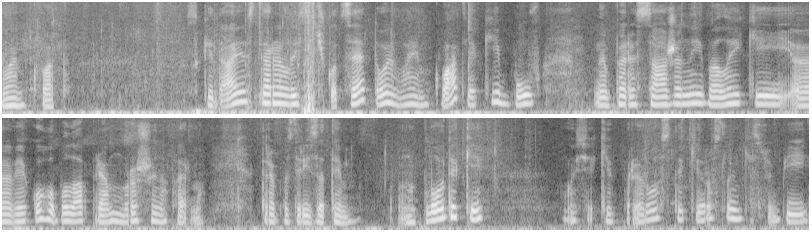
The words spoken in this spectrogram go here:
лаймкват скидає старе листячко. Це той лаймкват, який був е, пересаджений, великий, е, в якого була прям мурашина ферма. Треба зрізати плодики. Ось які приростики, рослинки собі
